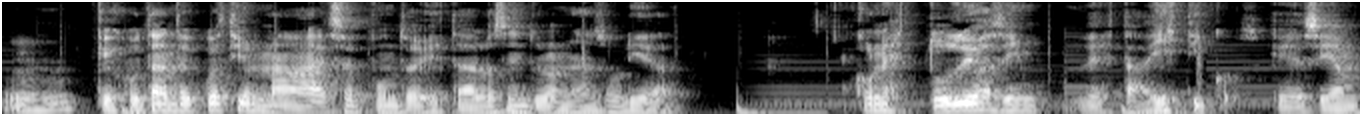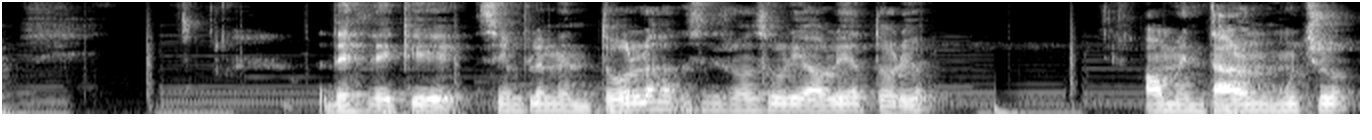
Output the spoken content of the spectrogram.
Ujú. Que justamente cuestionaba ese punto de vista de los cinturones de seguridad. Con estudios así de estadísticos que decían, desde que se implementó los cinturones de seguridad obligatorio, aumentaron mucho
